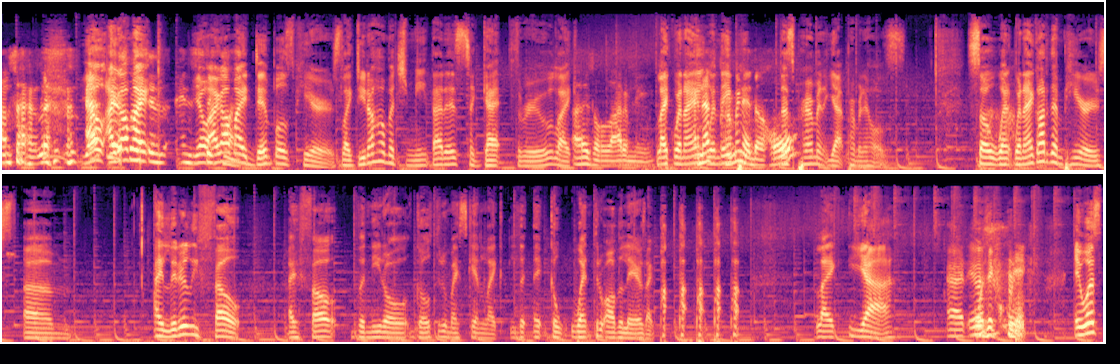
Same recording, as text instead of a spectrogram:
I'm satisfied. Yo, I got my- in Yo, six I got months. my dimples pierced. Like, do you know how much meat that is to get through? Like, That is a lot of meat. like when I when they permanent. The whole. That's permanent. Yeah, permanent holes. So when when I got them pierced, um, I literally felt, I felt the needle go through my skin, like it go, went through all the layers, like pop, pop, pop, pop, pop. Like yeah, and it was it quick? it was.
